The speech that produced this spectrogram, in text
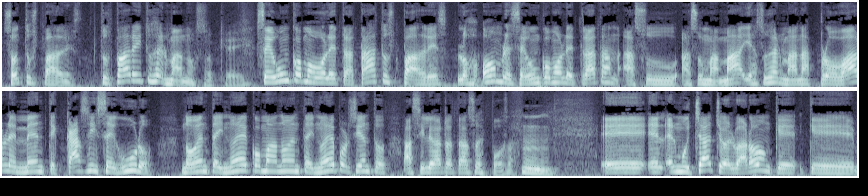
son tus padres, tus padres y tus hermanos. Según como le tratás a tus padres, los hombres, según como le tratan a su, a su mamá y a sus hermanas, probablemente, casi seguro, 99,99% así le va a tratar a su esposa. Hmm. Eh, el, el muchacho, el varón que, que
